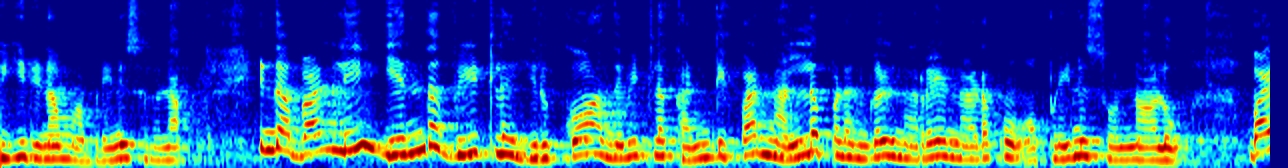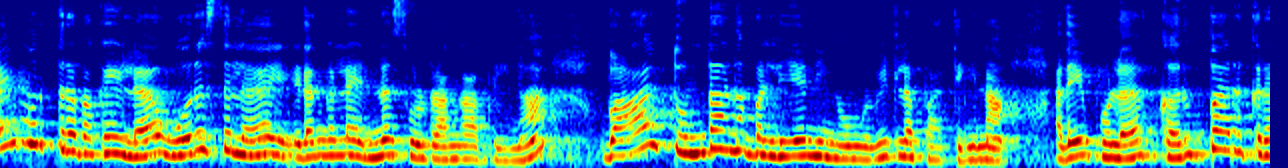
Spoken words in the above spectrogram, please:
உயிரினம் அப்படின்னு சொல்லலாம். இந்த பள்ளி எந்த வீட்டில் இருக்கோ அந்த வீட்டில் கண்டிப்பாக நல்ல பலன்கள் நிறைய நடக்கும் அப்படின்னு சொன்னாலும் பயமுறுத்துகிற வகையில் ஒரு சில இடங்களில் என்ன சொல்கிறாங்க அப்படின்னா வால் துண்டான பள்ளியை நீங்கள் உங்கள் வீட்டில் பார்த்தீங்கன்னா அதே போல் கருப்பாக இருக்கிற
